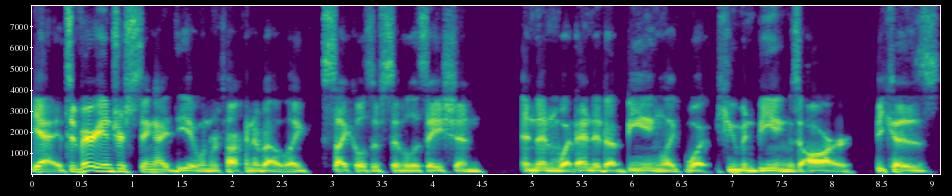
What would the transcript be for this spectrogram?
Yeah it's a very interesting idea when we're talking about like cycles of civilization and then what ended up being like what human beings are. Because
